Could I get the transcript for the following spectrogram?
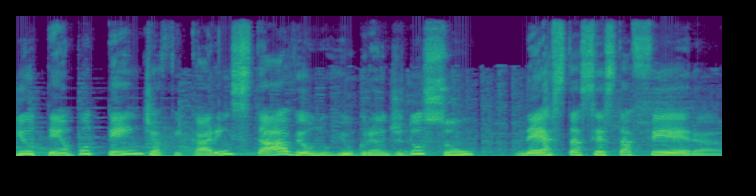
E o tempo tende a ficar instável no Rio Grande do Sul nesta sexta-feira.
